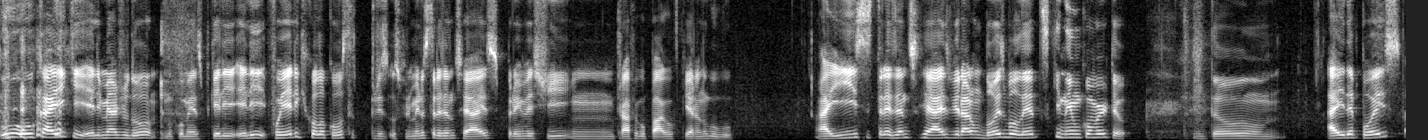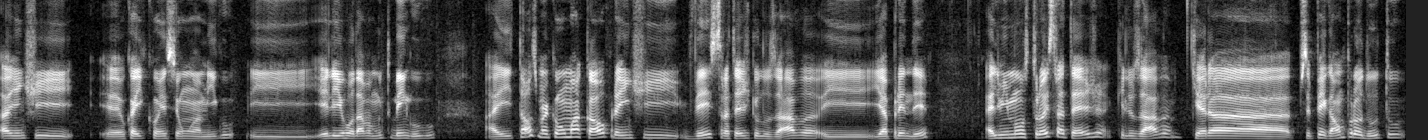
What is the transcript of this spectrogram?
O, o Kaique, ele me ajudou no começo, porque ele, ele foi ele que colocou os, os primeiros 300 reais eu investir em tráfego pago, que era no Google. Aí esses 300 reais viraram dois boletos que nenhum converteu. Então, aí depois a gente, o Kaique conheceu um amigo e ele rodava muito bem Google. Aí tal, marcamos uma call pra gente ver a estratégia que ele usava e, e aprender. Aí ele me mostrou a estratégia que ele usava, que era você pegar um produto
